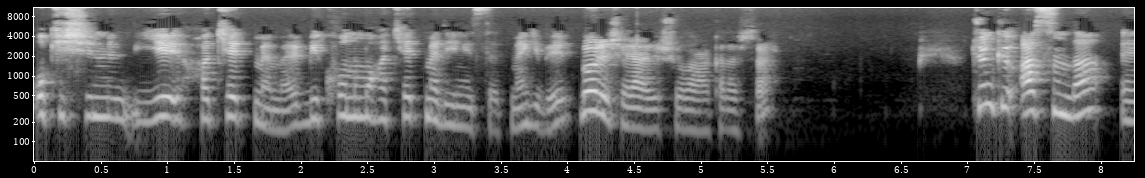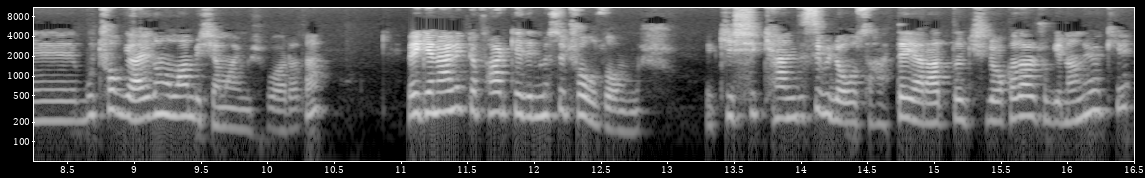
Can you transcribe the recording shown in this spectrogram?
o kişinin hak etmeme, bir konumu hak etmediğini hissetme gibi böyle şeyler yaşıyorlar arkadaşlar. Çünkü aslında e, bu çok yaygın olan bir şemaymış bu arada. Ve genellikle fark edilmesi çok zormuş. E, kişi kendisi bile o sahte yarattığı kişiliğe o kadar çok inanıyor ki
